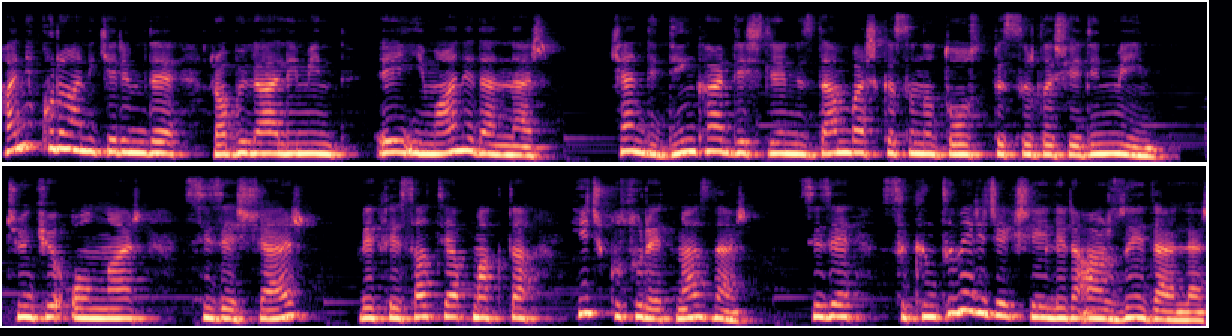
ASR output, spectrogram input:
Hani Kur'an-ı Kerim'de Rabbül Alemin ey iman edenler kendi din kardeşlerinizden başkasını dost ve sırdaş edinmeyin. Çünkü onlar size şer ve fesat yapmakta hiç kusur etmezler. Size sıkıntı verecek şeyleri arzu ederler.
